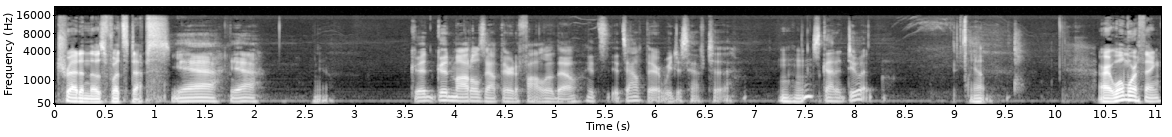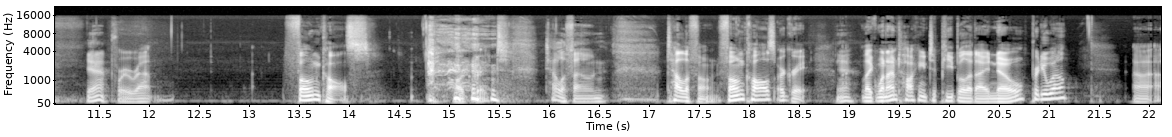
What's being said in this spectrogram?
tread in those footsteps. Yeah. Yeah. Good good models out there to follow though. It's it's out there. We just have to Mm-hmm. just got to do it. Yep. All right, one more thing Yeah. before we wrap. Phone calls are great. Telephone. Telephone. Phone calls are great. Yeah. Like when I'm talking to people that I know pretty well, uh,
